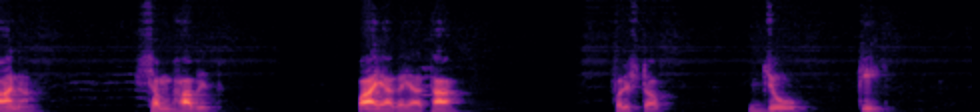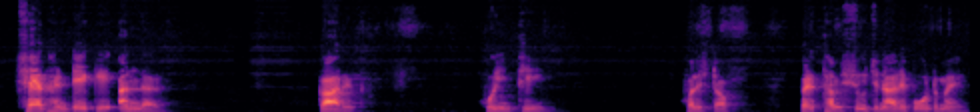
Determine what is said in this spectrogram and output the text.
आना संभावित पाया गया था। फुल स्टॉप जो कि छः घंटे के अंदर कारित हुई थी। Full stop. प्रथम सूचना रिपोर्ट में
